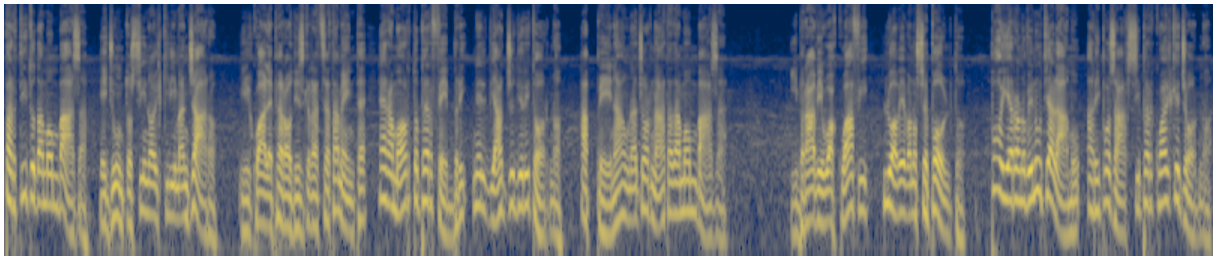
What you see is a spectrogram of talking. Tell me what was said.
partito da Mombasa e giunto sino al Kilimangiaro, il quale però disgraziatamente era morto per febbri nel viaggio di ritorno, appena una giornata da Mombasa. I bravi Wakwafi lo avevano sepolto, poi erano venuti a Lamu a riposarsi per qualche giorno.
